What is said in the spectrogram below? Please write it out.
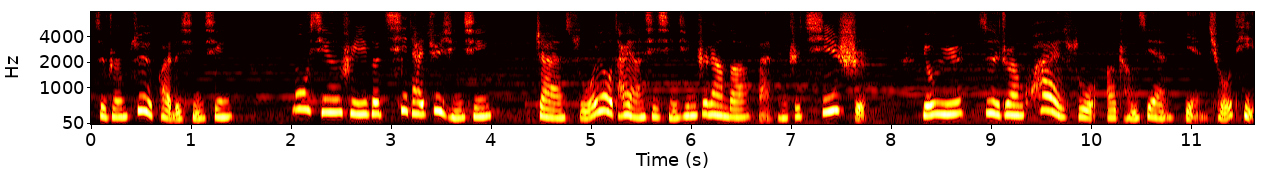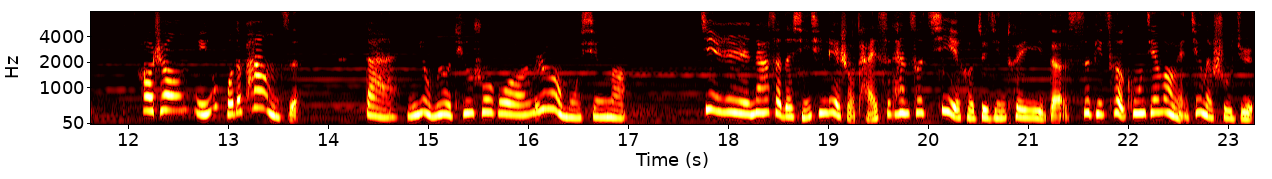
自转最快的行星。木星是一个气态巨行星，占所有太阳系行星质量的百分之七十。由于自转快速而呈现扁球体，号称灵活的胖子。但你有没有听说过热木星呢？近日，NASA 的行星猎手台斯探测器和最近退役的斯皮策空间望远镜的数据，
